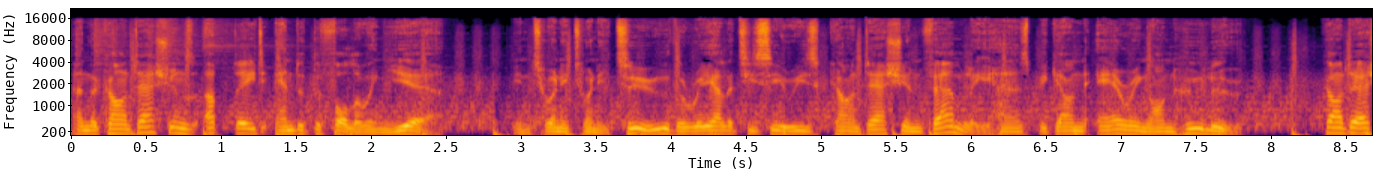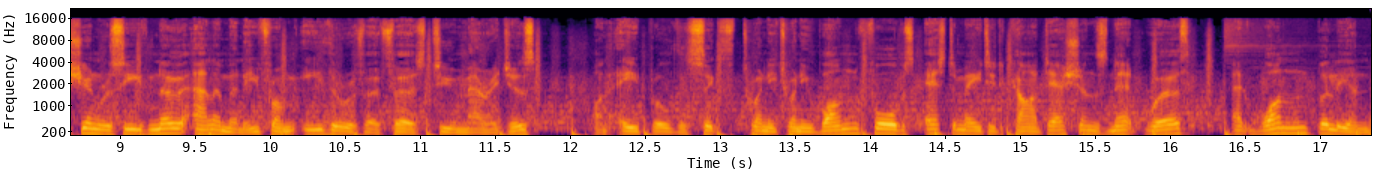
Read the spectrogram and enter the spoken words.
and the Kardashians' update ended the following year. In 2022, the reality series Kardashian Family has begun airing on Hulu. Kardashian received no alimony from either of her first two marriages. On April 6, 2021, Forbes estimated Kardashian's net worth at $1 billion,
